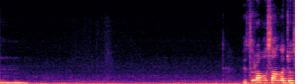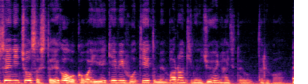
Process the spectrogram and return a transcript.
うん。ネトラボさんが女性に調査した笑顔が可愛い AKB48 メンバーランキングで14位に入ってたよ。誰が？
